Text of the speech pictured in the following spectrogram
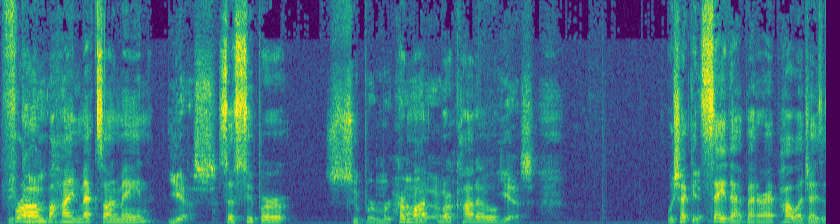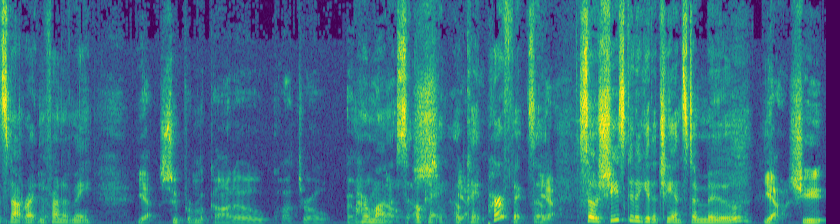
From behind Mex on Main. yes, So super. supermercado. Hermo- Mercado. Yes, Wish I could say that better. I apologize. It's not right in front of me. Yeah, Supermercado Cuatro Hermanos. Okay. Yeah. Okay. Perfect. So, Yeah. so she's going to get a chance to move. Yeah, she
